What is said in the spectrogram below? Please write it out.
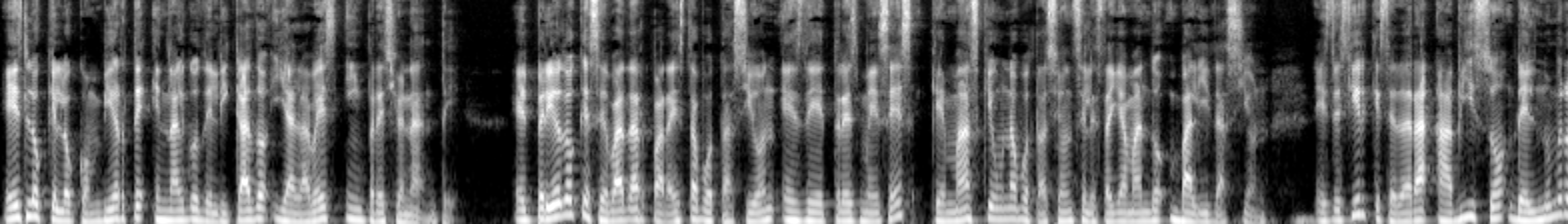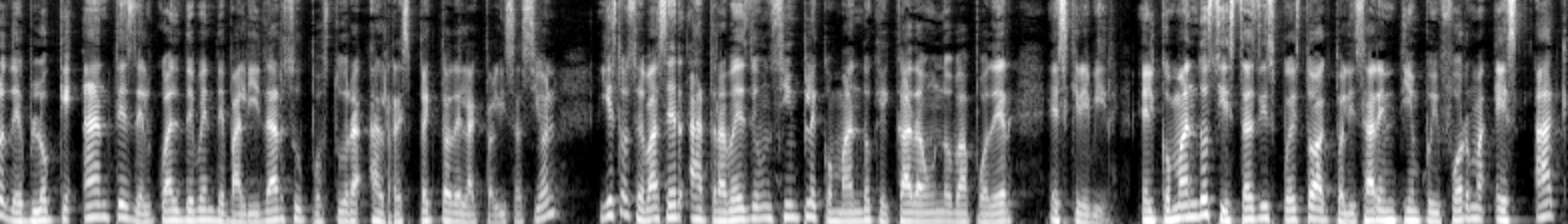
es lo que lo convierte en algo delicado y a la vez impresionante. El periodo que se va a dar para esta votación es de tres meses, que más que una votación se le está llamando validación, es decir, que se dará aviso del número de bloque antes del cual deben de validar su postura al respecto de la actualización, y esto se va a hacer a través de un simple comando que cada uno va a poder escribir. El comando si estás dispuesto a actualizar en tiempo y forma es ACK,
